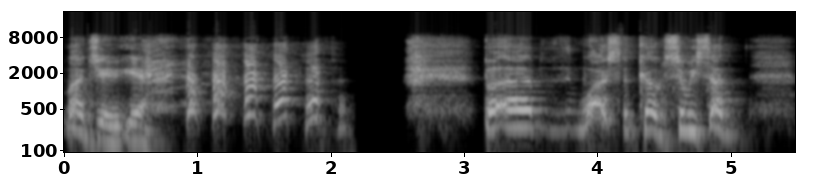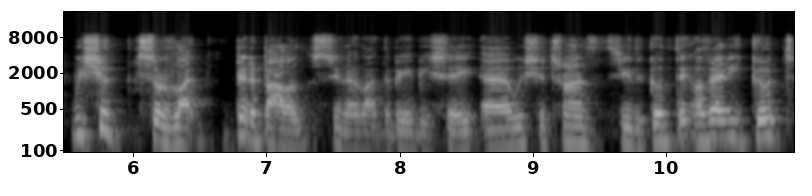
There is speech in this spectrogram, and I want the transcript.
Mind you, yeah. But what's the code? So we said we should sort of like bit of balance, you know, like the BBC. Uh, we should try and see the good thing. Are there any good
